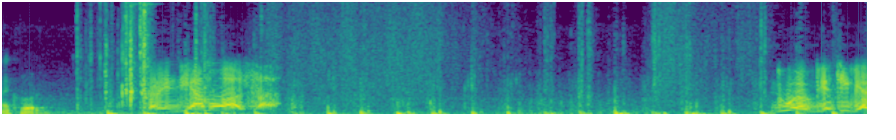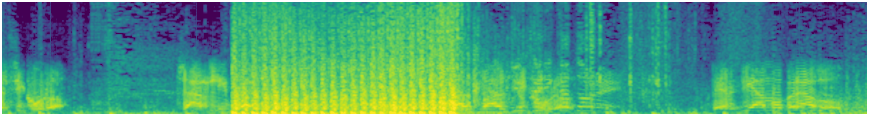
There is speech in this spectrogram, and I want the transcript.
Eccolo lì. Prendiamo Alfa. Due obiettivi al sicuro. Charlie Bravo. Alfa al sicuro. Perdiamo Bravo.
